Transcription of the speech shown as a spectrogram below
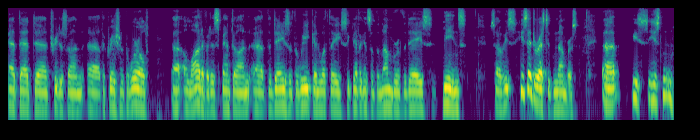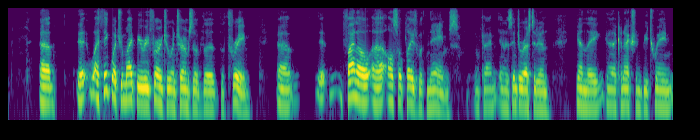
at that uh, treatise on uh, the creation of the world, uh, a lot of it is spent on uh, the days of the week and what the significance of the number of the days means. So he's he's interested in numbers. Uh, he's he's. Uh, it, I think what you might be referring to in terms of the the three. Uh, it, Philo uh, also plays with names, okay, and is interested in in the connection between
